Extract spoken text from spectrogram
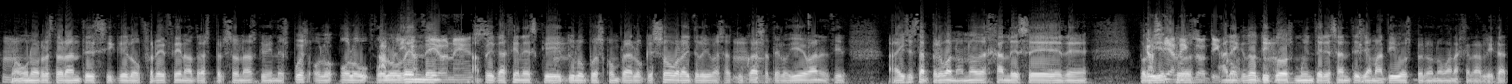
Como algunos restaurantes sí que lo ofrecen a otras personas que vienen después o lo, o lo, o lo venden. Aplicaciones. Que tú lo puedes comprar lo que sobra y te lo llevas a tu casa, te lo llevan. Es decir, ahí se está. Pero bueno, no dejan de ser eh, proyectos anecdótico. anecdóticos muy interesantes, llamativos, pero no van a generalizar.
